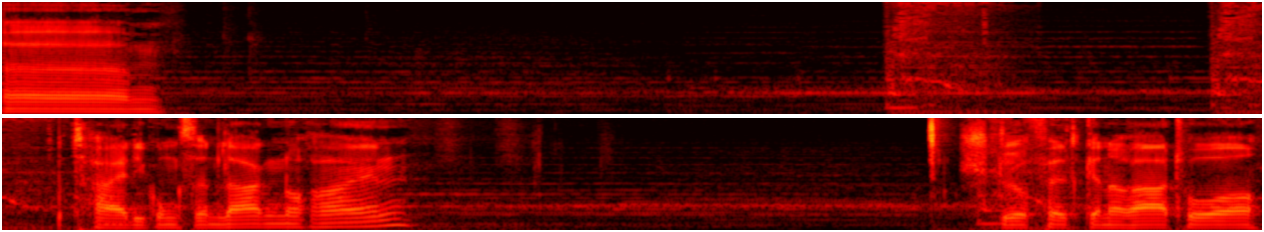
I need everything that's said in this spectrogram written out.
Ähm. Verteidigungsanlagen noch rein. Störfeldgenerator.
